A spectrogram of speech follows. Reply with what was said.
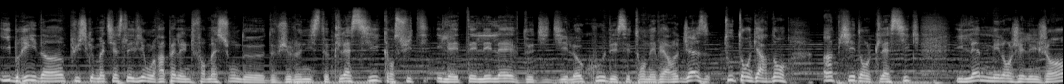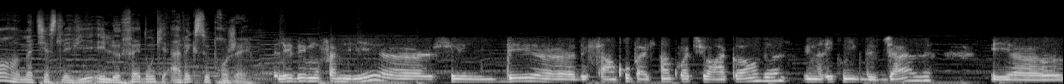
hybride, hein, puisque Mathias Lévy, on le rappelle, a une formation de, violoniste classique. Ensuite, il a été l'élève de Didier Lockwood et s'est tourné vers le jazz, tout en gardant un pied dans le classique. Il aime mélanger les genres, Mathias Lévy, et le fait donc avec ce projet. Les démons familiers, euh, c'est l'idée euh, de faire un groupe avec un quatuor à cordes, une rythmique de jazz et euh,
